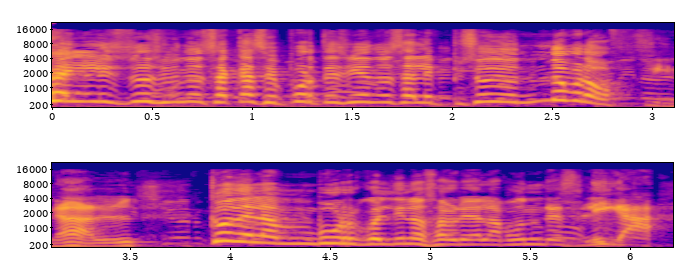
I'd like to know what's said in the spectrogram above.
¿Qué listo? Bienvenidos a Casa Deportes, bienvenidos al episodio número final con el Hamburgo, el dinosaurio de la Bundesliga.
